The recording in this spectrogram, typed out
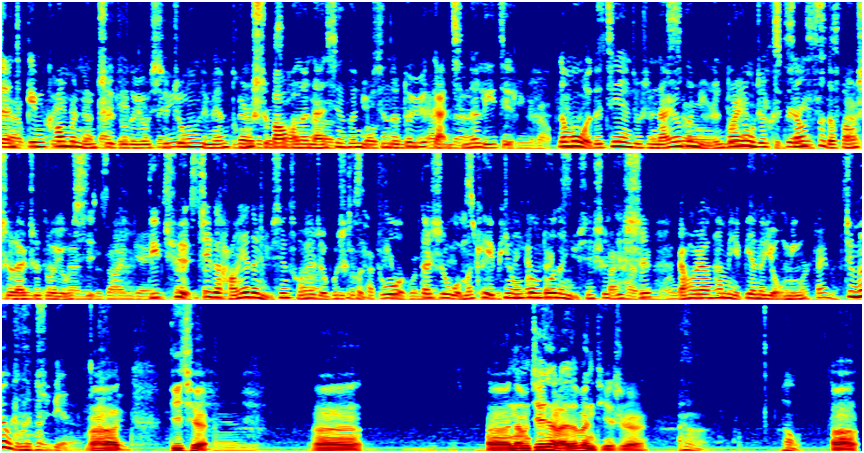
Land Game Company 制作的游戏中，里面同时包含了男性和女性的对于感情的理解。那么我的经验就是，男人和女人都用着很相似的方式来制作游戏。的确，这个行业的女性从业者不是很多，但是我们可以聘用更多的女性设计师，然后让他们也变得有名，这没有什么区别。呃，的确，嗯。呃，那么接下来的问题是，嗯，呃，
